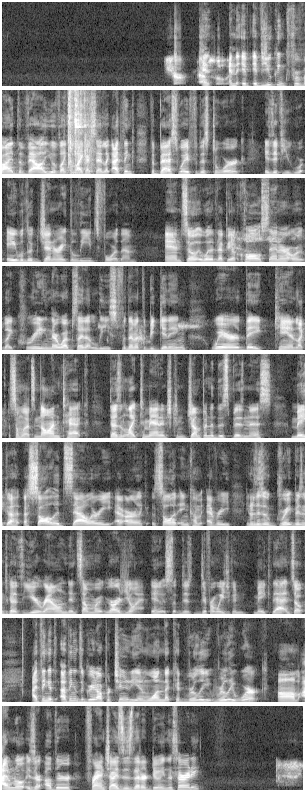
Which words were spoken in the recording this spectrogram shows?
Sure absolutely. and, and if, if you can provide the value of like like i said like i think the best way for this to work is if you were able to generate the leads for them. And so whether that be a call center or like creating their website at least for them at the beginning, where they can like someone that's non-tech doesn't like to manage can jump into this business make a, a solid salary or like a solid income every you know this is a great business because it's year round in some regards you don't there's different ways you can make that and so I think it's I think it's a great opportunity and one that could really really work. Um, I don't know. Is there other franchises that are doing this already?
